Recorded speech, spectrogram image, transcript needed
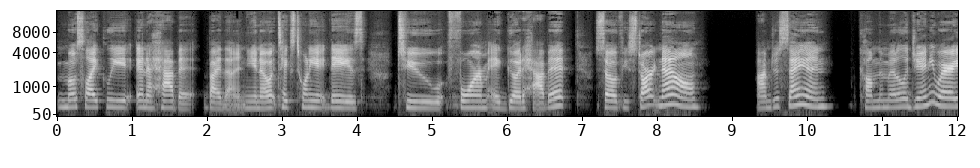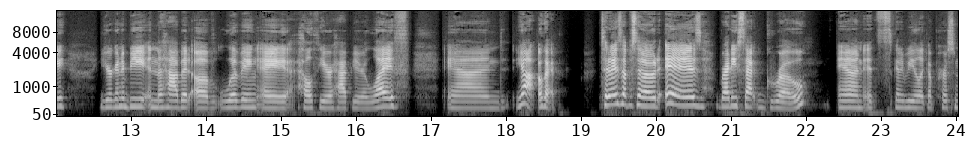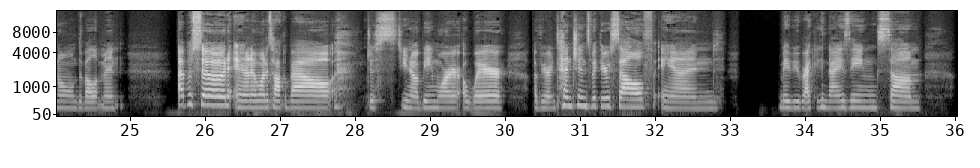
most likely in a habit by then. You know, it takes 28 days to form a good habit. So if you start now, I'm just saying, come the middle of January, you're going to be in the habit of living a healthier, happier life. And yeah, okay. Today's episode is Ready, Set, Grow. And it's going to be like a personal development episode. And I want to talk about just, you know, being more aware of your intentions with yourself and maybe recognizing some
